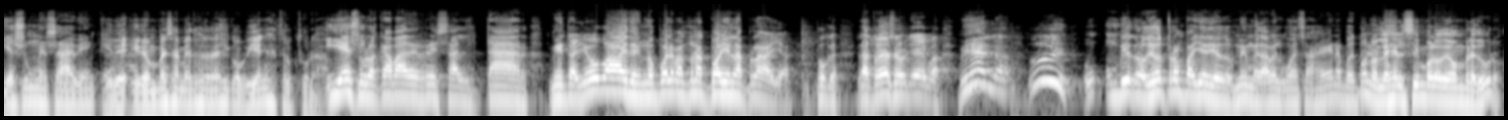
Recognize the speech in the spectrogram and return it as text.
Y es un mensaje bien Y claro. de, y de un pensamiento estratégico bien estructurado. Y eso lo acaba de resaltar. Mientras Joe Biden no puede levantar una toalla en la playa, porque la toalla se lo lleva. ¡Mierda! ¡Uy! Un, un video que lo dio Trump ayer, Dios mío, me da vergüenza ajena. pero- Bueno, él es el símbolo de hombre duro.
